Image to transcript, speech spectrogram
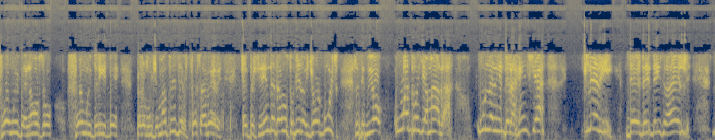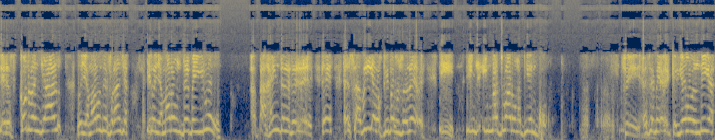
fue muy penoso, fue muy triste, pero mucho más triste fue saber que el presidente de Estados Unidos, George Bush, recibió cuatro llamadas, una de, la agencia Clery de, de, Israel, de Scotland Yard, lo llamaron de Francia y lo llamaron de Beirut. A, gente de, él sabía lo que iba a suceder y, y, y no actuaron a tiempo. Sí, ese, que Dios lo bendiga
